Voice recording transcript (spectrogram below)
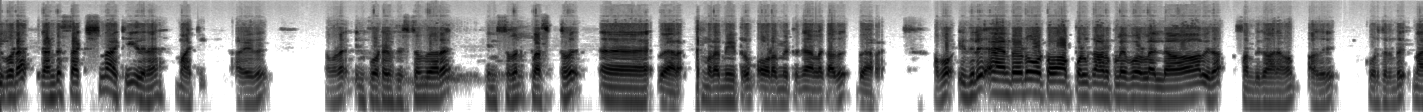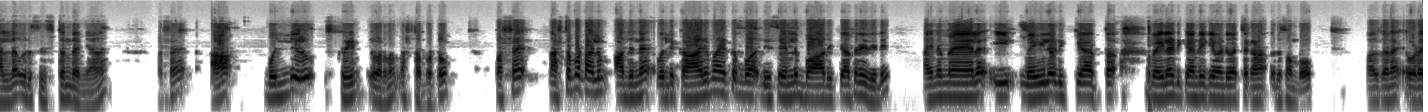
ഇവിടെ രണ്ട് സെക്ഷനാക്കി ഇതിനെ മാറ്റി. അതായത് നമ്മുടെ ഇൻഫോർട്ടൈൻ സിസ്റ്റം വേറെ ഇൻസ്ട്രുമെന്റ് ക്ലസ്റ്റർ വേറെ. നമ്മുടെ മീറ്ററും ഓഡോമീറ്ററും ഞങ്ങൾക്ക് അത് വേറെ. അപ്പോൾ ഇതിൽ ആൻഡ്രോയിഡ് ഓട്ടോ ആപ്പിൾ കാർപ്ലേ പോലുള്ള എല്ലാവിധ സംവിധാനങ്ങളും അതിൽ കൊടുത്തിട്ടുണ്ട്. നല്ല ഒരു സിസ്റ്റം തന്നെയാണ്. പക്ഷെ ആ വലിയൊരു സ്ക്രീൻ ഇവർന്ന് നഷ്ടപ്പെട്ടു. പക്ഷെ നഷ്ടപ്പെട്ടാലും അതിനെ വലിയ കാര്യമായിട്ട് ഡിസൈനിൽ ബാധിക്കാത്ത രീതിയിൽ അതിന്റെ മേലെ ഈ വെയിലടിക്കാത്ത വെയിലടിക്കാണ്ടിരിക്കാൻ വേണ്ടി വെച്ചേക്കണ ഒരു സംഭവം. അതുപോലെ തന്നെ ഇവിടെ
